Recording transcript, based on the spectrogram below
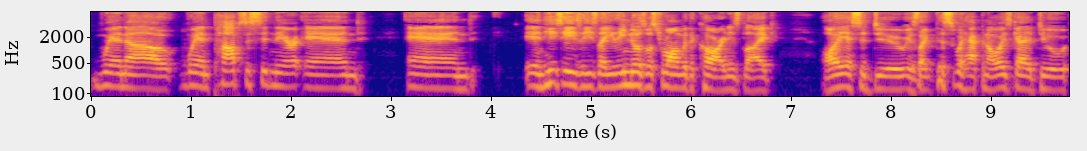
when, uh, when Pops is sitting there and, and, and he's, he's, he's like, he knows what's wrong with the car and he's like, all he has to do is like, this is what happened. All he's got to do,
